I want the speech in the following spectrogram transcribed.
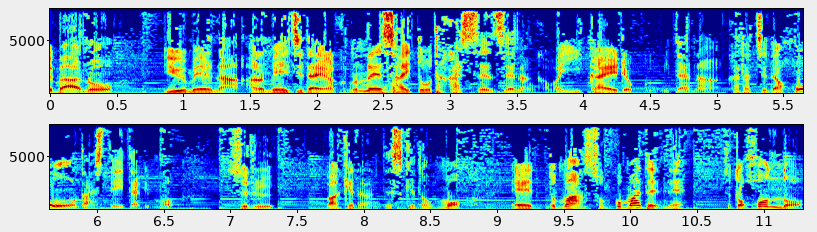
えばあの、有名な、あの、明治大学のね、斎藤隆先生なんかは言い換え力みたいな形で本を出していたりもするわけなんですけども、えっと、まあ、そこまでね、ちょっと本の、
